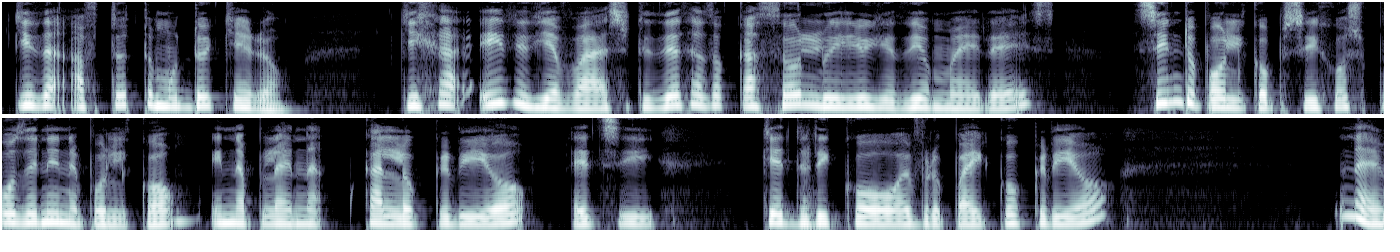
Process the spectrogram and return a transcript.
και είδα αυτό το μουντό καιρό και είχα ήδη διαβάσει ότι δεν θα δω καθόλου ήλιο για δύο μέρες Συν το πολικό ψύχος που δεν είναι πολικό, είναι απλά ένα καλό κρύο, έτσι κεντρικό ευρωπαϊκό κρύο. Ναι,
